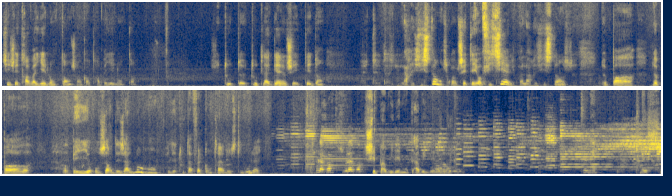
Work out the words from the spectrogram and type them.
Si j'ai travaillé longtemps, j'ai encore travaillé longtemps. Toute, toute la guerre, j'ai été dans la résistance. C'était officiel, la résistance, ne pas ne pas obéir aux ordres des Allemands. On faisait tout à fait le contraire de ce qu'ils voulaient. Je vous la porte, je vous la porte. Je sais pas où il est monté. Ah oui, il est là-bas. Tenez. Merci.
